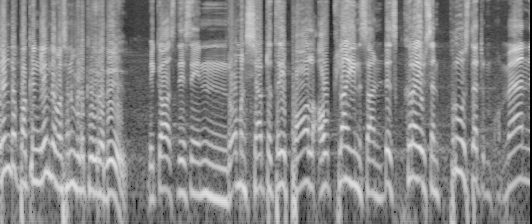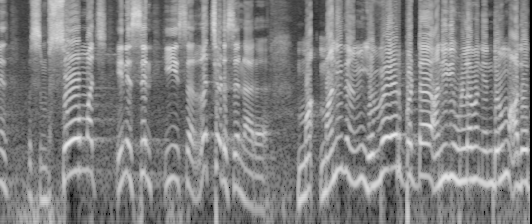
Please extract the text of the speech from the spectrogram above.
இரண்டு பக்கங்களையும் இந்த வசனம் விளக்குகிறது Because this in Romans chapter 3, Paul outlines and describes and proves that man is so much in his sin, he is a wretched sinner. ம- மனிதன் எவ்வேற்பட்ட அநீதி உள்ளவன் என்றும் அது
